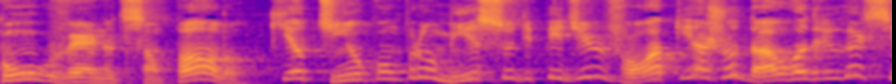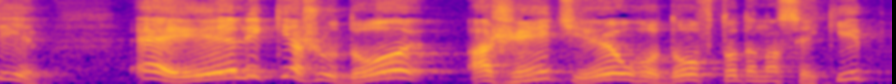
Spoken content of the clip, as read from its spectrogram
com o governo de São Paulo, que eu tinha o compromisso de pedir voto e ajudar o Rodrigo Garcia. É ele que ajudou a gente, eu, Rodolfo, toda a nossa equipe,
